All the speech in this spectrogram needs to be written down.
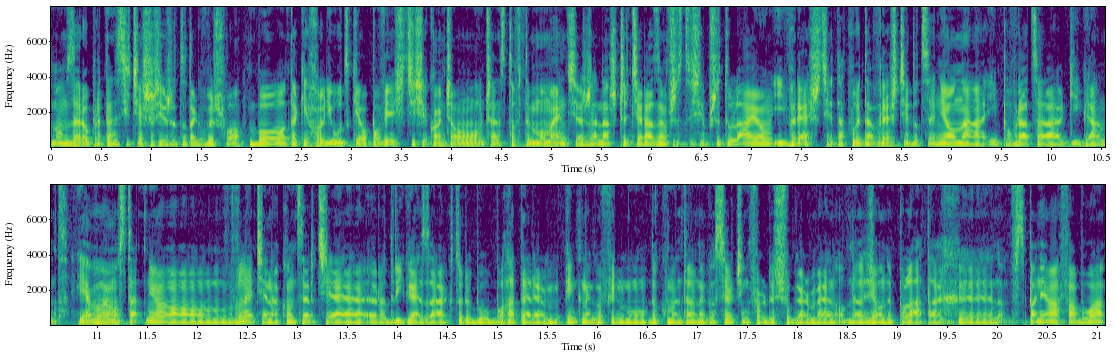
mam zero pretensji, cieszę się, że to tak wyszło, bo takie hollywoodzkie opowieści się kończą często w tym momencie, że na szczycie razem wszyscy się przytulają i wreszcie, ta płyta wreszcie doceniona i powraca gigant. Ja byłem ostatnio w lecie na koncercie Rodrigueza, który był bohaterem pięknego filmu dokumentalnego Searching for the Sugar Man, odnaleziony po latach. Y, no, wspaniała fabuła.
